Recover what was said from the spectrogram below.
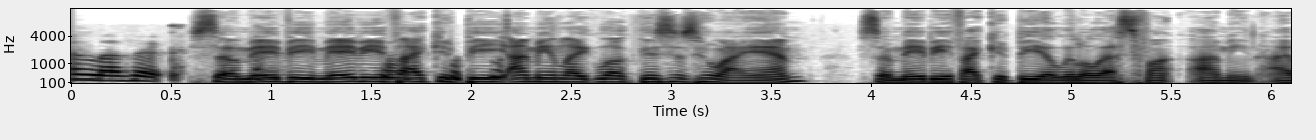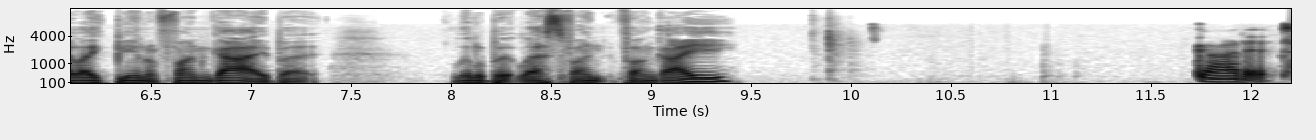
I love it. So maybe maybe if I could be I mean like look, this is who I am. So maybe if I could be a little less fun I mean, I like being a fun guy, but a little bit less fun fun guy. Got it.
